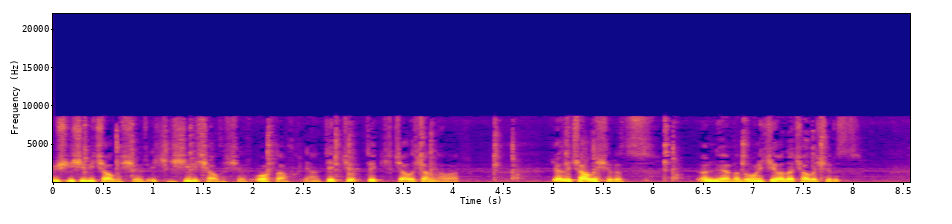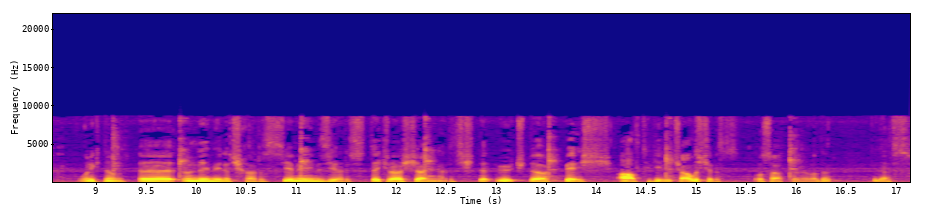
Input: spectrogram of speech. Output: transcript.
üç kişi bir çalışır, iki kişi bir çalışır. Ortak yani tek tek çalışan da var. Gelir çalışırız. Önlüğe kadar 12'ye kadar çalışırız. 12'den e, önlü yemeğine çıkarız. Yemeğimizi yeriz. Tekrar aşağı ineriz. İşte 3, 4, 5, 6 gibi çalışırız. O saatlere kadar gideriz.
